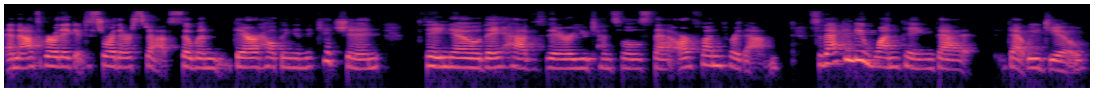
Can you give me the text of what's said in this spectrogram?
And that's where they get to store their stuff. So when they're helping in the kitchen, they know they have their utensils that are fun for them. So that can be one thing that that we do.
